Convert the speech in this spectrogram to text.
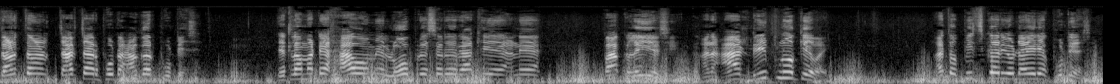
ત્રણ ત્રણ ચાર ચાર ફૂટ આગળ ફૂટે છે. એટલા માટે હાવ અમે લો પ્રેશરે રાખીએ અને પાક લઈએ છીએ. અને આ ડ્રીપ નો કહેવાય. આ તો પિચકારીઓ ડાયરેક્ટ ફૂટે છે.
